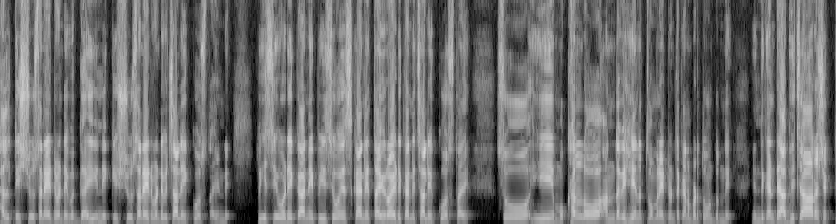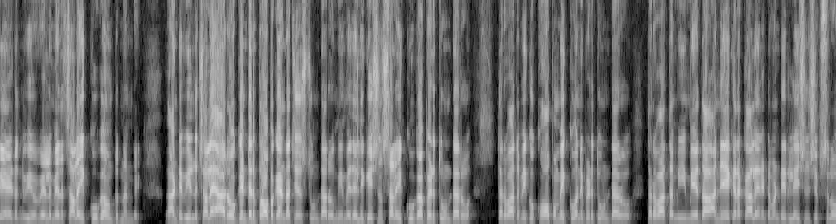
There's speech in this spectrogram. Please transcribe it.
హెల్త్ ఇష్యూస్ అనేటువంటివి గైనిక్ ఇష్యూస్ అనేటువంటివి చాలా ఎక్కువ వస్తాయండి. పీసీఓడి కానీ పీసీఓఎస్ కానీ థైరాయిడ్ కానీ చాలా ఎక్కువ వస్తాయి. సో ఈ ముఖంలో అందవిహీనత్వం అనేటువంటిది కనబడుతూ ఉంటుంది. ఎందుకంటే అభిచార శక్తి అనేటువంటి వీళ్ళ మీద చాలా ఎక్కువగా ఉంటుందండి. అంటే వీళ్ళు చాలా ఆరోగ్యంట్ అని ప్రాపగాండా చేస్తూ ఉంటారు. మీ మీద ఎలిగేషన్స్ చాలా ఎక్కువగా పెడుతూ ఉంటారు. తర్వాత మీకు కోపం ఎక్కువని పెడుతూ ఉంటారు. తర్వాత మీ మీద అనేక రకాలైనటువంటి రిలేషన్షిప్స్లో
